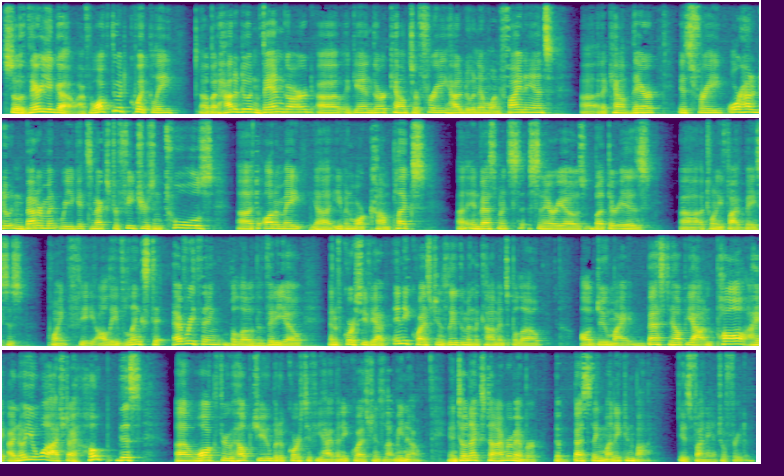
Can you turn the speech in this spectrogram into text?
So there you go. I've walked through it quickly, uh, but how to do it in Vanguard, uh, again, their accounts are free. How to do an M1 Finance, uh, an account there is free, or how to do it in Betterment, where you get some extra features and tools uh, to automate uh, even more complex uh, investment scenarios, but there is a 25 basis point fee. I'll leave links to everything below the video. And of course, if you have any questions, leave them in the comments below. I'll do my best to help you out. And Paul, I, I know you watched. I hope this uh, walkthrough helped you. But of course, if you have any questions, let me know. Until next time, remember the best thing money can buy is financial freedom.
